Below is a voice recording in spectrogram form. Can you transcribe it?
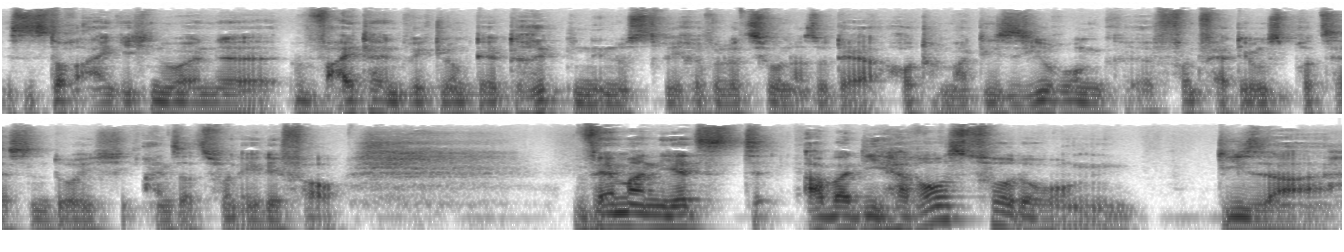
ist es doch eigentlich nur eine Weiterentwicklung der dritten Industrierevolution, also der Automatisierung äh, von Fertigungsprozessen durch Einsatz von EDV. Wenn man jetzt aber die Herausforderungen dieser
